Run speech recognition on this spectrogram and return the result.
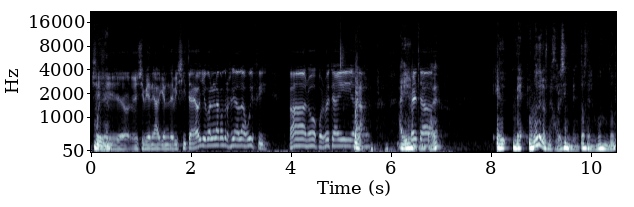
sí, sí. si viene alguien de visita, oye, ¿cuál es la contraseña de la wifi? Ah, no, pues vete ahí. Bueno, al- Ahí hay un Vete a- ¿eh? El me- uno de los mejores inventos del mundo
